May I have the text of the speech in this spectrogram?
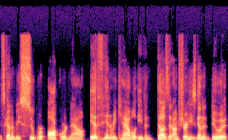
it's going to be super awkward now if henry cavill even does it i'm sure he's going to do it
